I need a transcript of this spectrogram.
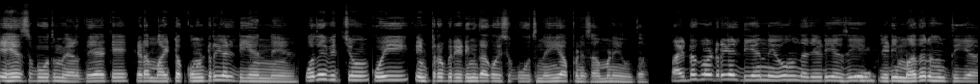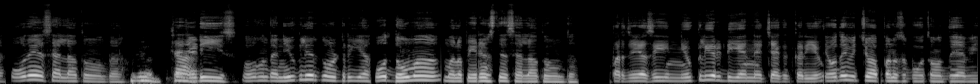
ਇਹ ਸਬੂਤ ਮਿਲਦੇ ਆ ਕਿ ਜਿਹੜਾ ਮਾਈਟੋਕੌਂਡਰੀਅਲ ਡੀਐਨਏ ਆ ਉਹਦੇ ਵਿੱਚੋਂ ਕੋਈ ਇੰਟਰਬਰੀਡਿੰਗ ਦਾ ਕੋਈ ਸਬੂਤ ਨਹੀਂ ਆਪਣੇ ਸਾਹਮਣੇ ਆਉਂਦਾ। ਮਾਈਟੋਕੌਂਡਰੀਅਲ ਡੀਐਨਏ ਉਹ ਹੁੰਦਾ ਜਿਹੜੀ ਅਸੀਂ ਜਿਹੜੀ ਮਦਰ ਹੁੰਦੀ ਆ ਉਹਦੇ ਸੈੱਲਾਂ ਤੋਂ ਆਉਂਦਾ। ਤੇ ਜਿਹੜੀ ਉਹ ਹੁੰਦਾ ਨਿਊਕਲੀਅਰ ਕੌਂਟਰੀ ਆ ਉਹ ਦੋਵਾਂ ਮਤਲਬ ਪੇਰੈਂਟਸ ਦੇ ਸੈੱਲਾਂ ਤੋਂ ਆਉਂਦਾ। ਪਰ ਜੇ ਅਸੀਂ ਨਿਊਕਲੀਅਰ ਡੀਐਨਏ ਚੈੱਕ ਕਰੀਏ, ਤੇ ਉਹਦੇ ਵਿੱਚੋਂ ਆਪਾਂ ਨੂੰ ਸਬੂਤ ਆਉਂਦੇ ਆ ਵੀ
